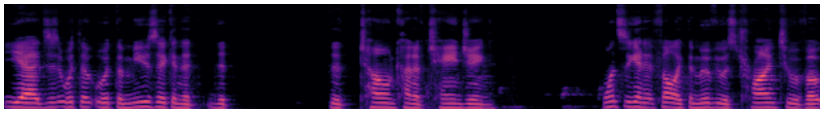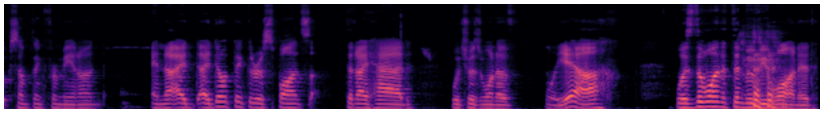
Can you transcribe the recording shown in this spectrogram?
yeah, just with the with the music and the the the tone kind of changing. Once again, it felt like the movie was trying to evoke something from me, and on, and I I don't think the response that I had, which was one of well, yeah, was the one that the movie wanted.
